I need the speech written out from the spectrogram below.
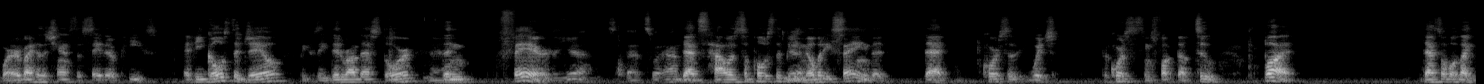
where everybody has a chance to say their piece. If he goes to jail because he did rob that store, yeah. then fair. Yeah, that's what happened. That's how it's supposed to be. Yeah. Nobody's saying that that course, which the court system's fucked up too, but that's a whole like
